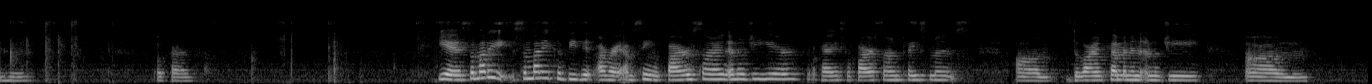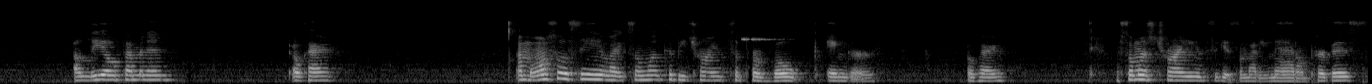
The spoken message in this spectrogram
Mm-hmm. Okay. Yeah, somebody somebody could be the, all right. I'm seeing fire sign energy here. Okay, so fire sign placements, um, divine feminine energy, um, a Leo feminine. Okay. I'm also seeing like someone could be trying to provoke anger. Okay. Or someone's trying to get somebody mad on purpose.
